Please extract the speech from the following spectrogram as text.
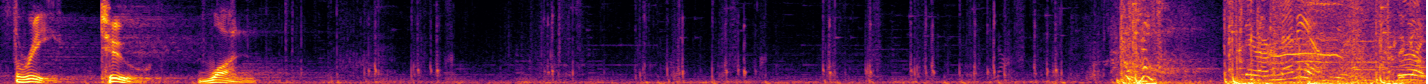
three, two, one. Good.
